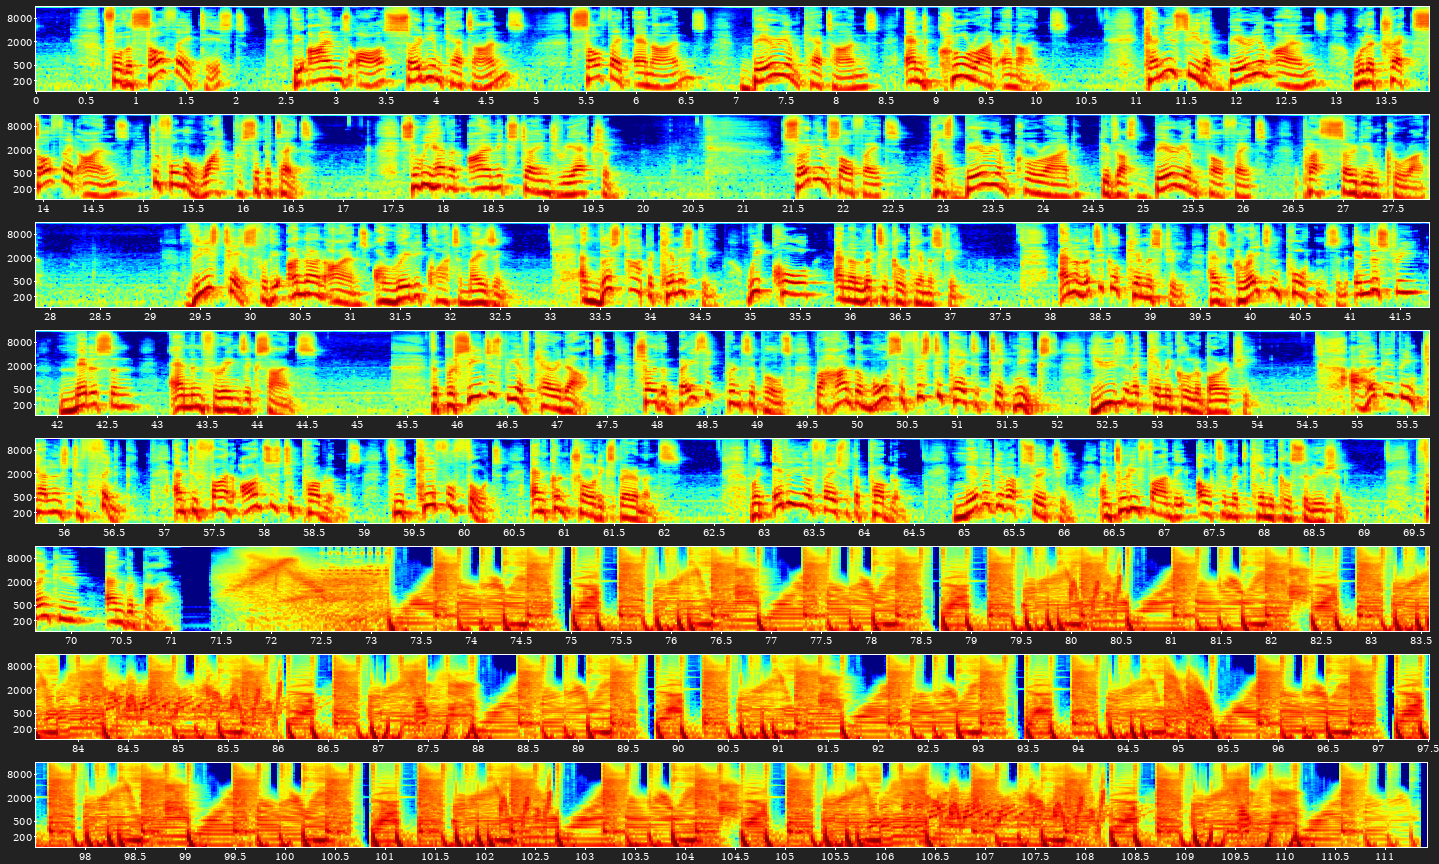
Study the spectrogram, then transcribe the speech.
For the sulfate test, the ions are sodium cations, sulfate anions, barium cations, and chloride anions. Can you see that barium ions will attract sulfate ions to form a white precipitate? So we have an ion exchange reaction. Sodium sulfate plus barium chloride gives us barium sulfate plus sodium chloride. These tests for the unknown ions are really quite amazing. And this type of chemistry we call analytical chemistry. Analytical chemistry has great importance in industry, medicine, and in forensic science. The procedures we have carried out show the basic principles behind the more sophisticated techniques used in a chemical laboratory. I hope you've been challenged to think and to find answers to problems through careful thought and controlled experiments. Whenever you're faced with a problem, never give up searching until you find the ultimate chemical solution. Thank you and goodbye. Yeah.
